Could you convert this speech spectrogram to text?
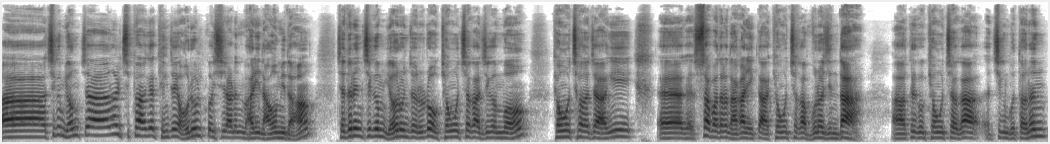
아, 지금 영장을 집행하기가 굉장히 어려울 것이라는 말이 나옵니다. 저들은 지금 여론전으로 경호처가 지금 뭐 경호처장이 에, 수사받으러 나가니까 경호처가 무너진다. 아, 그리고 경호처가 지금부터는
